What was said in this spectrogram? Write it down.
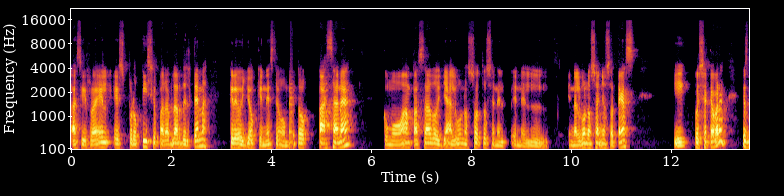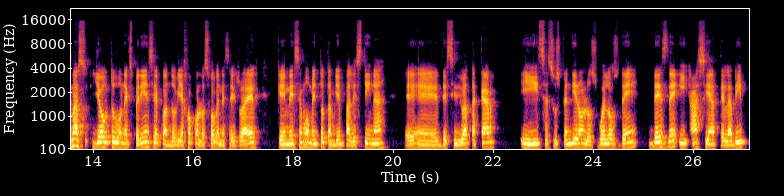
hacia Israel es propicio para hablar del tema, creo yo que en este momento pasará, como han pasado ya algunos otros en, el, en, el, en algunos años atrás, y pues se acabará. Es más, yo tuve una experiencia cuando viajó con los jóvenes a Israel que en ese momento también Palestina eh, decidió atacar y se suspendieron los vuelos de, desde y hacia Tel Aviv,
